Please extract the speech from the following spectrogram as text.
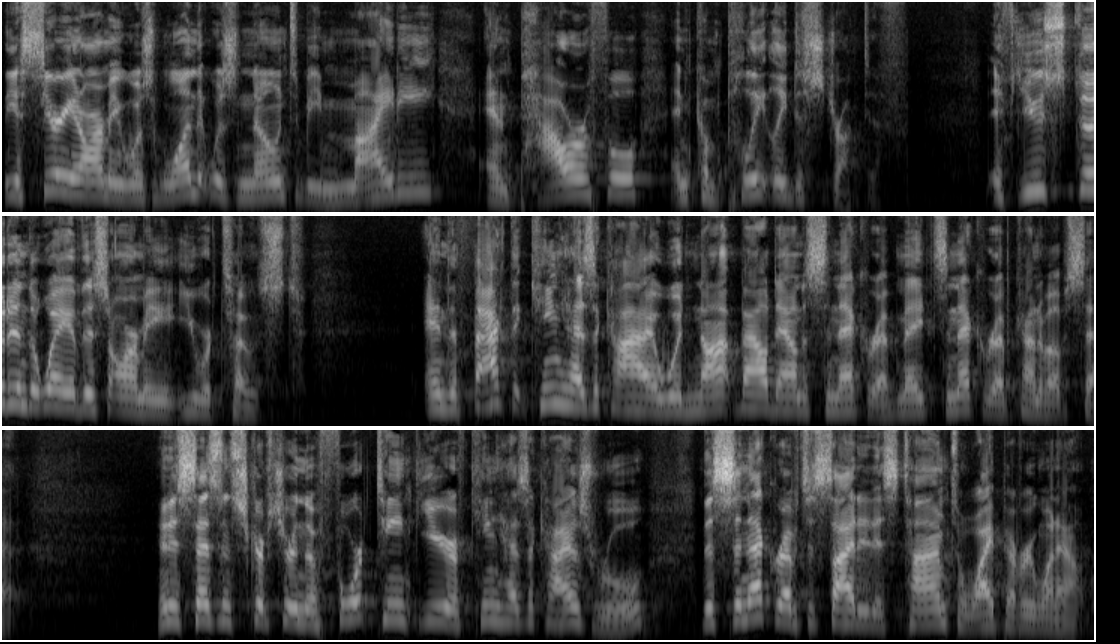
The Assyrian army was one that was known to be mighty and powerful and completely destructive. If you stood in the way of this army, you were toast. And the fact that King Hezekiah would not bow down to Sennacherib made Sennacherib kind of upset. And it says in Scripture, in the 14th year of King Hezekiah's rule, the Sennacherib decided it's time to wipe everyone out.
